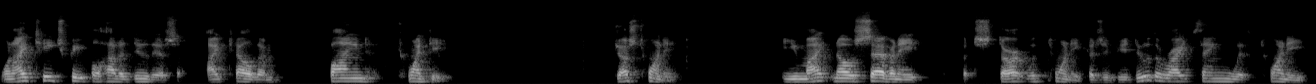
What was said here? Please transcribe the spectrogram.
When I teach people how to do this, I tell them find 20, just 20. You might know 70, but start with 20 because if you do the right thing with 20,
